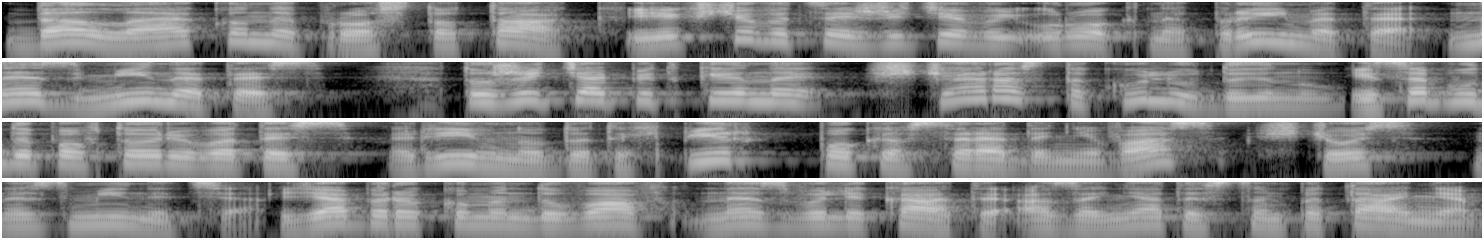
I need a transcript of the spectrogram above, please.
далеко не просто так. І якщо ви цей життєвий урок не приймете, не змінитесь, то життя підкине ще раз таку людину. І це буде повторюватись рівно до тих пір, поки всередині вас щось не зміниться. Я би рекомендував не зволікати, а зайнятися цим питанням,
